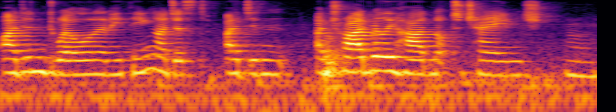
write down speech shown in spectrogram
I didn't dwell on anything. I just I didn't I tried really hard not to change Mm.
